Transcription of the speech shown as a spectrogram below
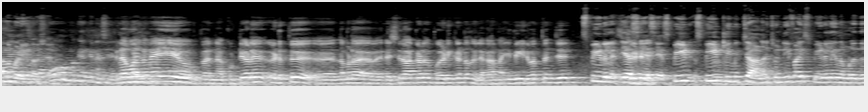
ഒന്നും പേടിക്കേണ്ട ആവശ്യം പിന്നെ അതുപോലെ തന്നെ ഈ പിന്നെ കുട്ടികൾ എടുത്ത് നമ്മുടെ രക്ഷിതാക്കൾ പേടിക്കേണ്ടതില്ല കാരണം ഇത് ഇരുപത്തഞ്ച് സ്പീഡിൽ സ്പീഡ് സ്പീഡ് ലിമിറ്റ് ആണ് ട്വന്റി ഫൈവ് സ്പീഡിൽ നമ്മൾ ഇത്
